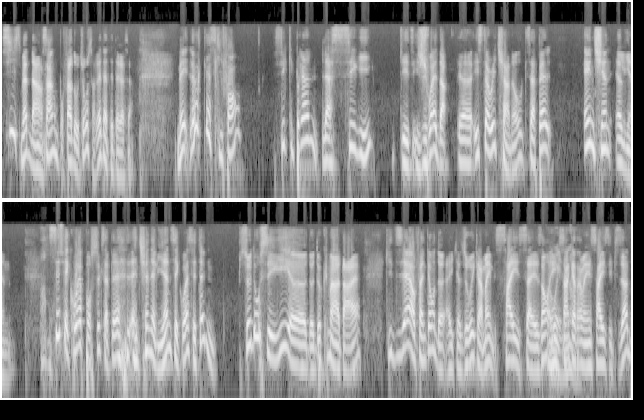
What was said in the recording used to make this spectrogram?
s'ils se mettent ensemble pour faire d'autres choses, ça aurait été intéressant. Mais là, qu'est-ce qu'ils font? C'est qu'ils prennent la série qui ils jouaient dans euh, History Channel, qui s'appelle Ancient Alien. Oh, C'était quoi pour ceux qui s'appelaient Ancient Alien? C'est quoi? C'était une pseudo-série euh, de documentaire qui disait, en fin de compte, de- qui a duré quand même 16 saisons Ah et oui, non, 196 épisodes.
